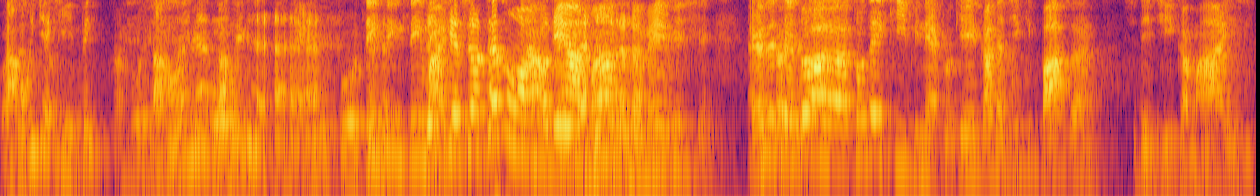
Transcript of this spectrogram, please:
Tá ruim de equipe, hein? Tá ruim, Tá ruim, né? Tem Tá ruim. hein? É, Tem tem, tem, mais. esqueceu até nome Não, tem a Amanda também, vixe. Agradecer a, to- a toda a equipe, né? Porque cada dia que passa se dedica mais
